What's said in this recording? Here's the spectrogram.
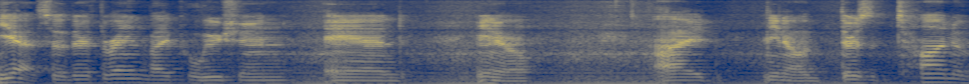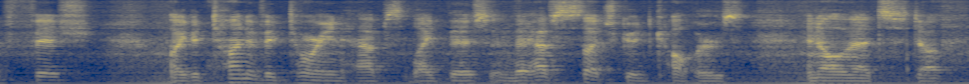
yeah, so they're threatened by pollution, and you know, I, you know, there's a ton of fish, like a ton of Victorian haps like this, and they have such good colors and all that stuff.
